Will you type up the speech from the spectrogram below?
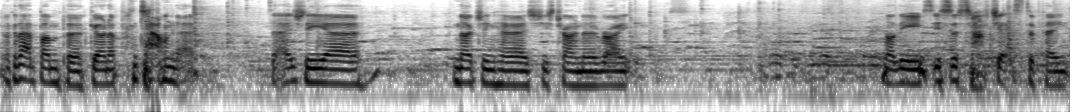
Look at that bumper going up and down there. It's actually uh, nudging her as she's trying to write. Not the easiest of subjects to paint.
